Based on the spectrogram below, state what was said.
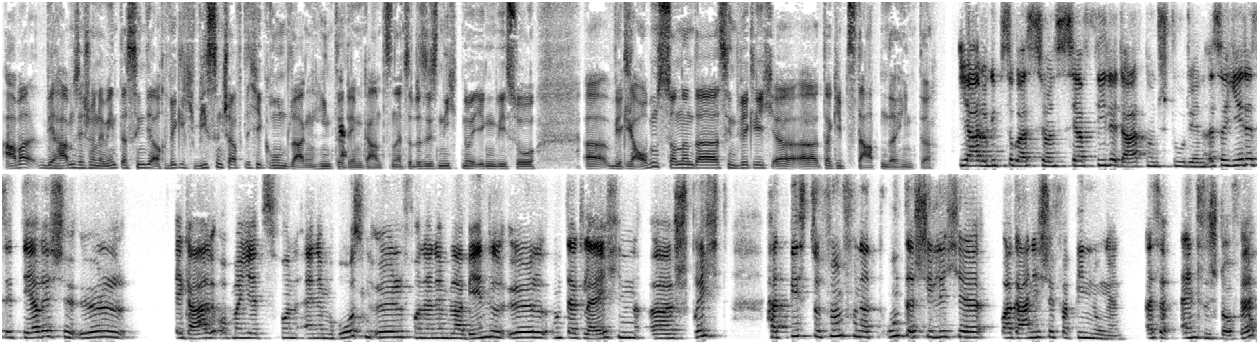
Aber wir haben es ja schon erwähnt, das sind ja auch wirklich wissenschaftliche Grundlagen hinter ja. dem Ganzen. Also das ist nicht nur irgendwie so, äh, wir glauben es, sondern da sind wirklich, äh, äh da gibt es Daten dahinter. Ja, da gibt es sogar schon sehr viele Daten und Studien. Also jedes ätherische Öl egal ob man jetzt von einem Rosenöl, von einem Lavendelöl und dergleichen äh, spricht, hat bis zu 500 unterschiedliche organische Verbindungen, also Einzelstoffe,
